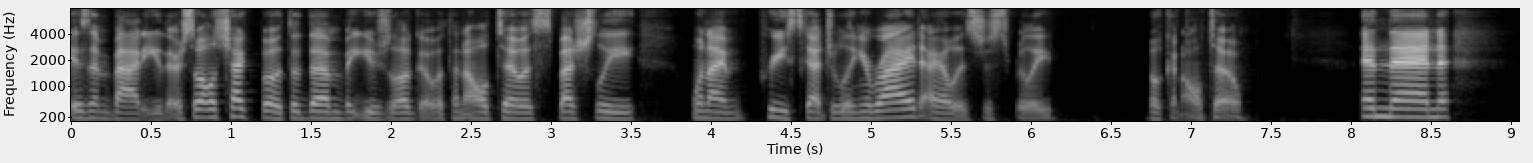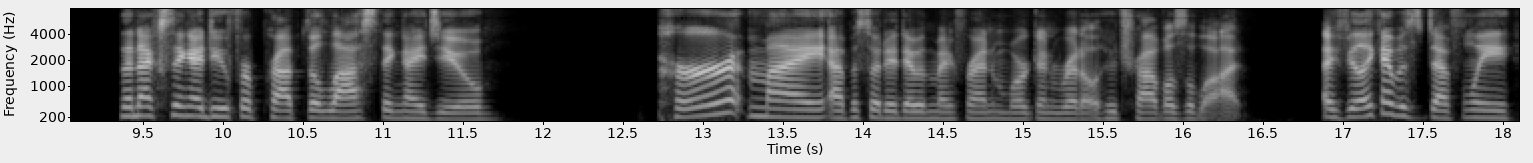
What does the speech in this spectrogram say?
isn't bad either. So I'll check both of them, but usually I'll go with an Alto, especially when I'm pre-scheduling a ride. I always just really book an Alto. And then the next thing I do for prep, the last thing I do per my episode I did with my friend Morgan Riddle, who travels a lot, I feel like I was definitely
